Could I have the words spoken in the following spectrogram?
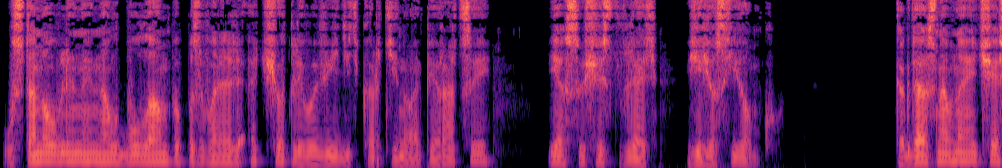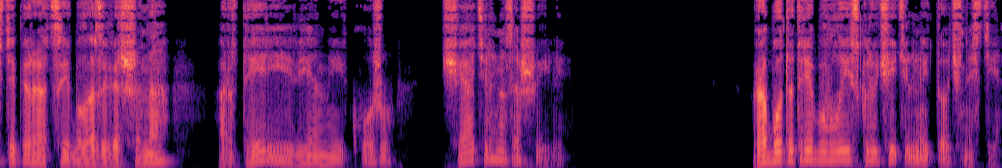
Установленные на лбу лампы позволяли отчетливо видеть картину операции и осуществлять ее съемку. Когда основная часть операции была завершена, артерии, вены и кожу тщательно зашили. Работа требовала исключительной точности.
